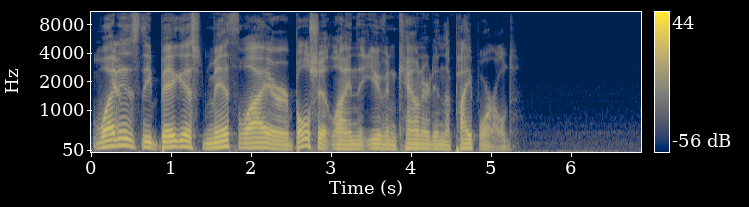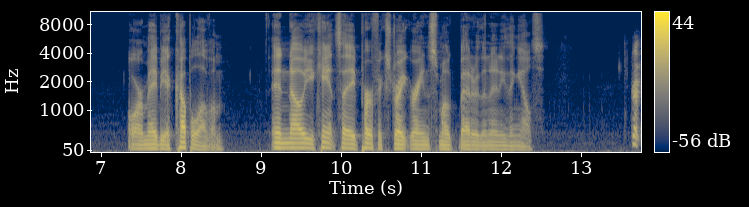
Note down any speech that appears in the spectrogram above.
What is the biggest myth, lie, or bullshit line that you've encountered in the pipe world? Or maybe a couple of them. And no, you can't say perfect straight grain smoke better than anything else.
